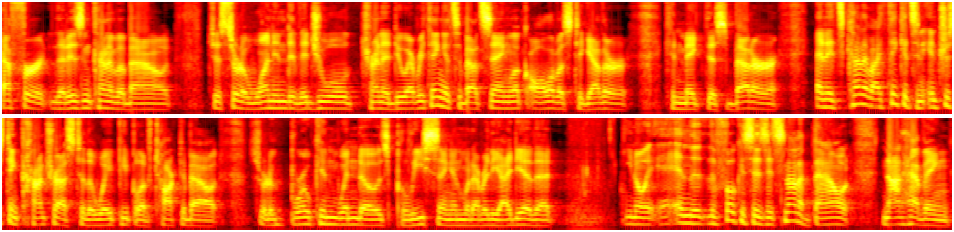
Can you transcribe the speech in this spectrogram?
effort that isn't kind of about just sort of one individual trying to do everything. It's about saying, look, all of us together can make this better. And it's kind of, I think it's an interesting contrast to the way people have talked about sort of broken windows, policing, and whatever the idea that you know, and the, the focus is it's not about not having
